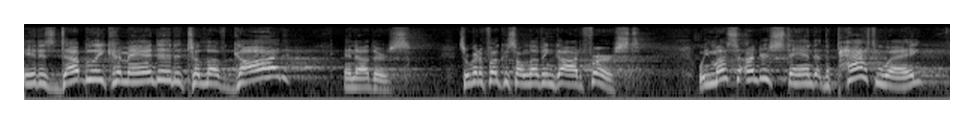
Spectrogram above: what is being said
It is doubly commanded to love God and others. So we're going to focus on loving God first we must understand that the pathway,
